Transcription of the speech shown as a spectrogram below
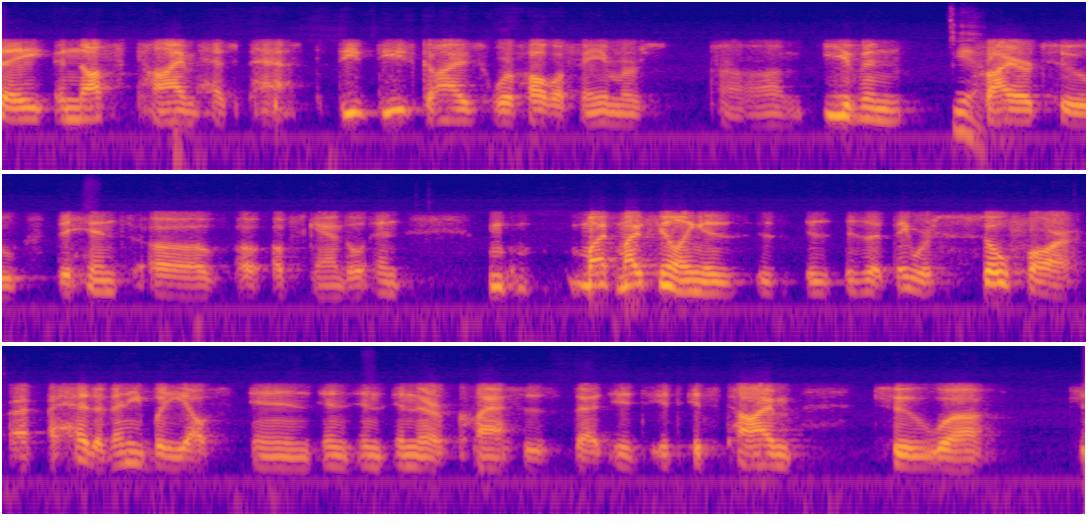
say enough time has passed. These, these guys were Hall of Famers um, even yeah. prior to the hint of, of, of scandal. And my my feeling is is, is is that they were so far ahead of anybody else in in, in their classes that it, it it's time to, uh, to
